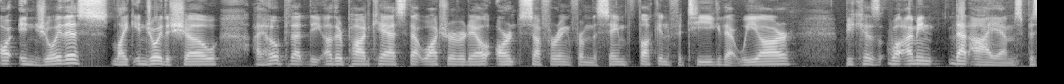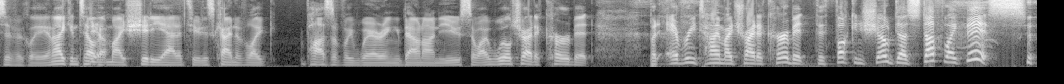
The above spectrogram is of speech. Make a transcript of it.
are, enjoy this, like enjoy the show. I hope that the other podcasts that watch Riverdale aren't suffering from the same fucking fatigue that we are. Because, well, I mean, that I am specifically, and I can tell Yeah. that my shitty attitude is kind of like possibly wearing down on you, so I will try to curb it. But every time I try to curb it, the fucking show does stuff like this.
